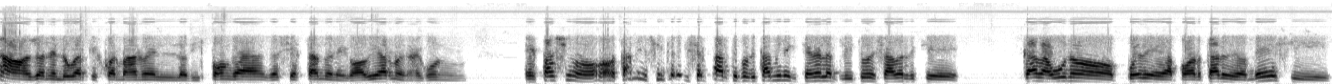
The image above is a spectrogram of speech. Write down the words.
No, yo en el lugar que Juan Manuel lo disponga, ya sea estando en el gobierno, en algún espacio también sí tiene que ser parte, porque también hay que tener la amplitud de saber de que cada uno puede aportar de donde es y,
